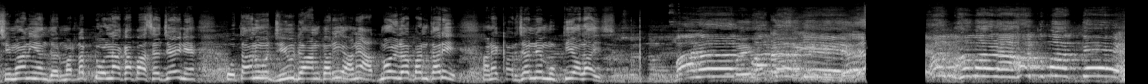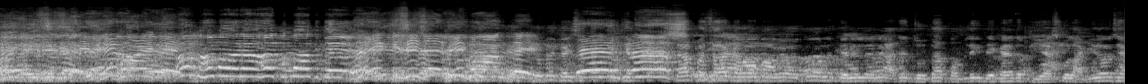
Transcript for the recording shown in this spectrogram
સીમાની અંદર, મતલબ ટોલનાકા પાસે જઈને પોતાનું જીવદાન કરી અને આત્મવિલોપન કરી અને કરજણને મુક્તિ અલાવીશ हम हमारा हक मांगते नहीं किसी से भीख मांगते हम हमारा हक मांगते नहीं किसी से भीख मांगते इंकलाब તેને લઈને આજે જોતા પબ્લિક દેખાય તો ફિયાસ્કો લાગી રહ્યો છે.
